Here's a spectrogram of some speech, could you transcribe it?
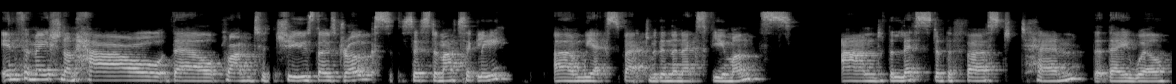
information on how they'll plan to choose those drugs systematically, um, we expect within the next few months. And the list of the first 10 that they will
